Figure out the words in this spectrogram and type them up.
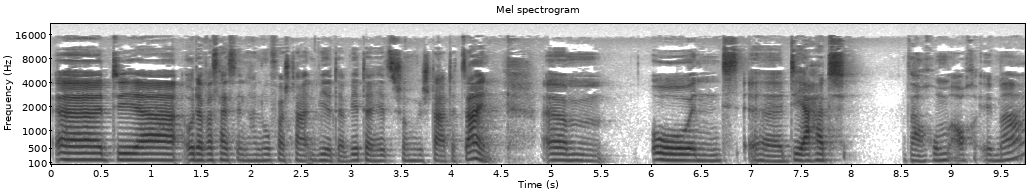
Äh, der, oder was heißt in Hannover starten wird? Da wird er jetzt schon gestartet sein. Ähm, und äh, der hat warum auch immer,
